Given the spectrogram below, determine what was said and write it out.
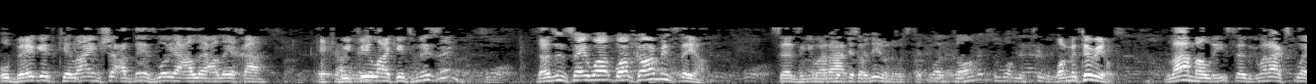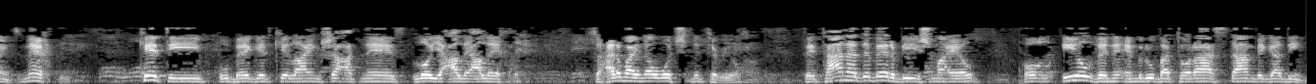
"Ubeged kelaim sha'atnes lo ya'ale alecha." We feel like it's missing. Doesn't say what, what garments they are. Says the Gemara. What garments or what material? what materials? Lamali says the Gemara explains. Nechti. Ketiv ubeged kilayim sha'atnez lo ya'ale alecha. So how do I know which materials? Vetana deber Ishmael il stam begadim.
